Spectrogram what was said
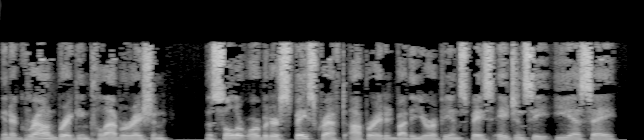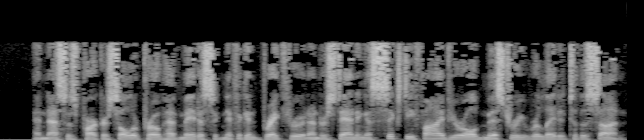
in a groundbreaking collaboration, the Solar Orbiter spacecraft operated by the European Space Agency ESA and NASA's Parker Solar Probe have made a significant breakthrough in understanding a 65-year-old mystery related to the Sun.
